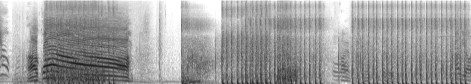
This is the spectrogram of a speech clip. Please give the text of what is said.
Help! ဟာကွာဟာရတက်လို့နောက်ရော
